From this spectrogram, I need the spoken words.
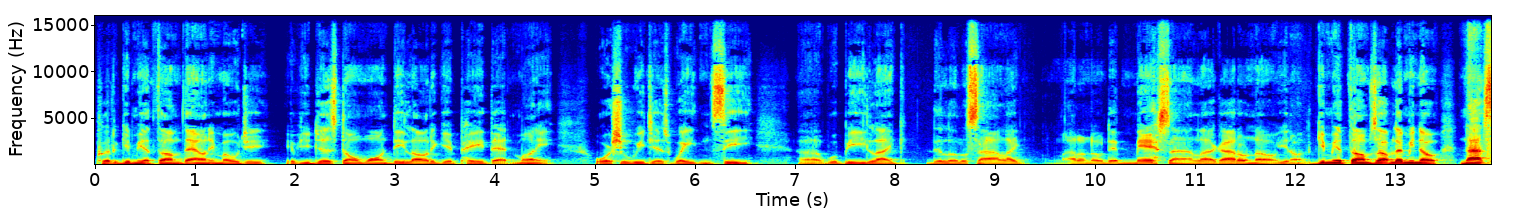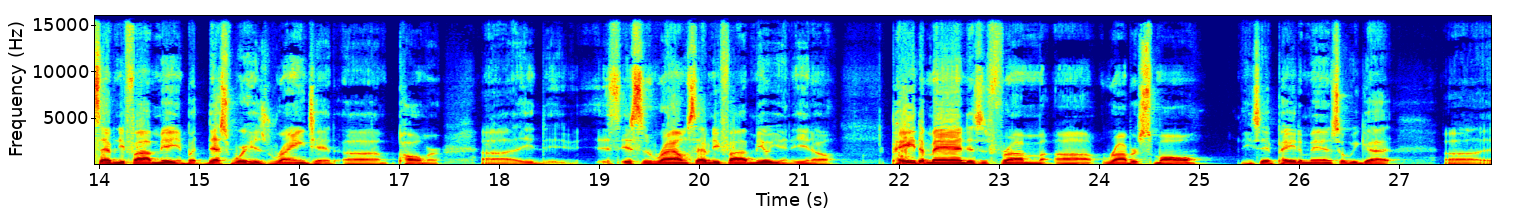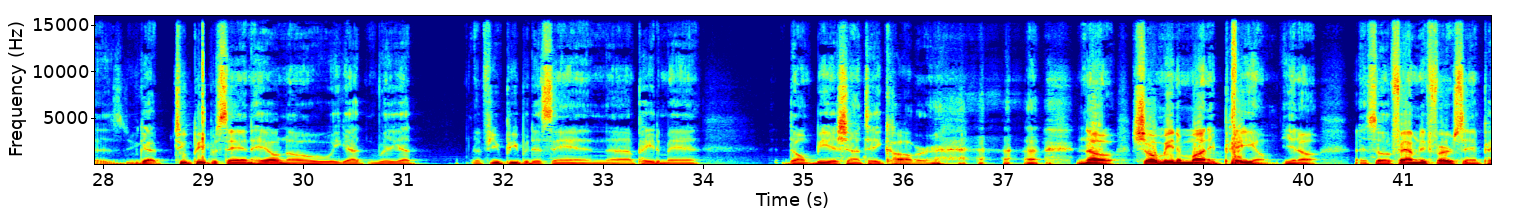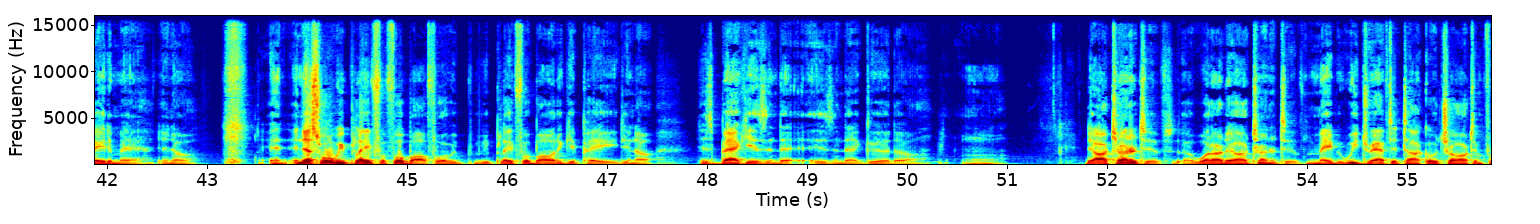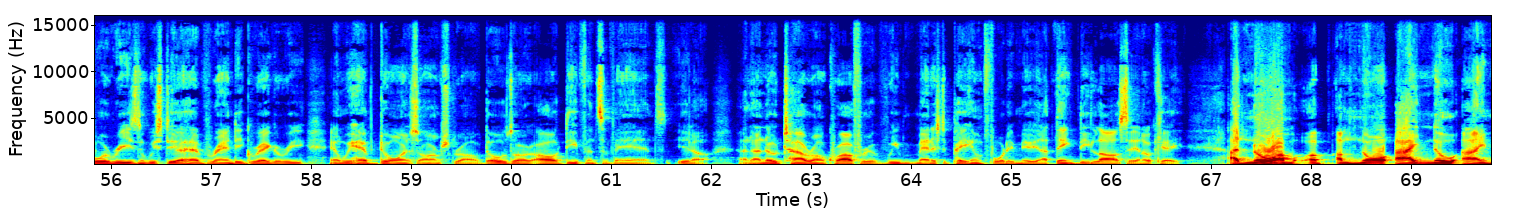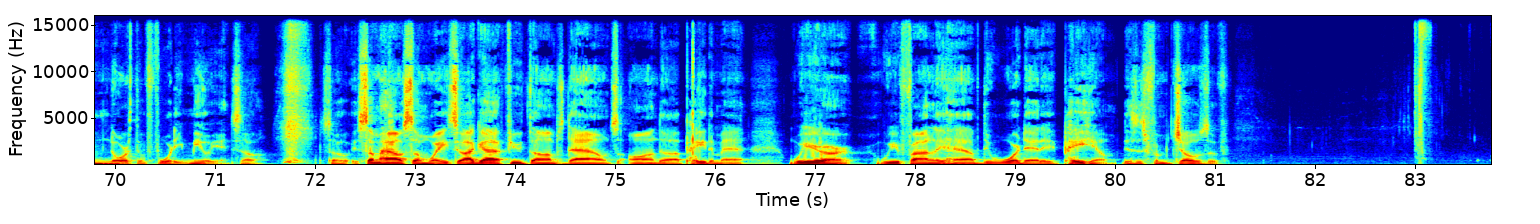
put give me a thumb down emoji if you just don't want D Law to get paid that money, or should we just wait and see? Uh, will be like the little sign, like I don't know that mess sign, like I don't know. You know, give me a thumbs up. Let me know. Not seventy five million, but that's where his range at uh, Palmer. Uh, it, it's, it's around 75 million, you know. Pay the man. This is from uh, Robert Small. He said, "Pay the man." So we got uh, we got two people saying, "Hell no." We got we got a few people that saying, uh, "Pay the man." Don't be a Shante Carver. no, show me the money, pay him. You know, and so family first saying, "Pay the man." You know, and and that's what we play for football for. We we play football to get paid. You know, his back isn't that isn't that good though. Mm. The alternatives. Uh, what are the alternatives? Maybe we drafted Taco Charlton for a reason. We still have Randy Gregory and we have Dorance Armstrong. Those are all defensive ends, you know. And I know Tyrone Crawford. If we managed to pay him forty million, I think D. Law said, "Okay, I know I'm up, I'm no I know I'm north of forty million. So, so somehow, some way. So I got a few thumbs downs on the pay the man. We are we finally have the war daddy pay him. This is from Joseph.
